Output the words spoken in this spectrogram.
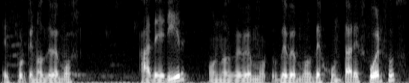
es porque nos debemos adherir o nos debemos, debemos de juntar esfuerzos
